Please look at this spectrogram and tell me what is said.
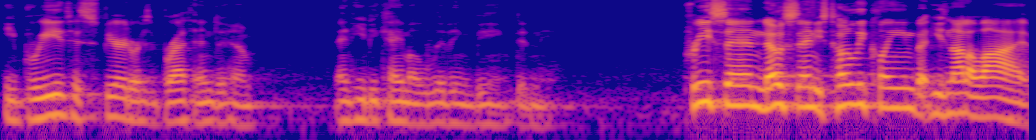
He breathed his spirit or his breath into him, and he became a living being, didn't he? Pre sin, no sin, he's totally clean, but he's not alive.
